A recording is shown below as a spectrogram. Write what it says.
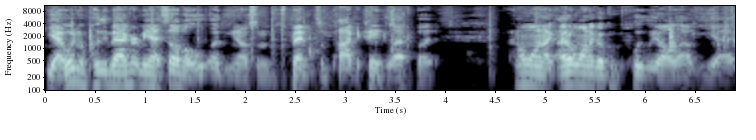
yeah it wouldn't completely bankrupt me. I still have a, a you know some spent some pocket change left, but I don't want to I don't want to go completely all out yet.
